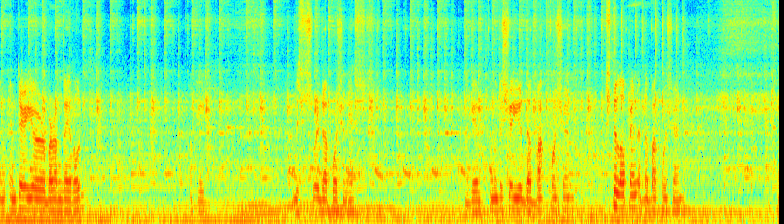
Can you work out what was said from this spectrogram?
An interior barangay road. Okay. This is where the portion is. Again I'm going to show you the back portion still open at the back portion. So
